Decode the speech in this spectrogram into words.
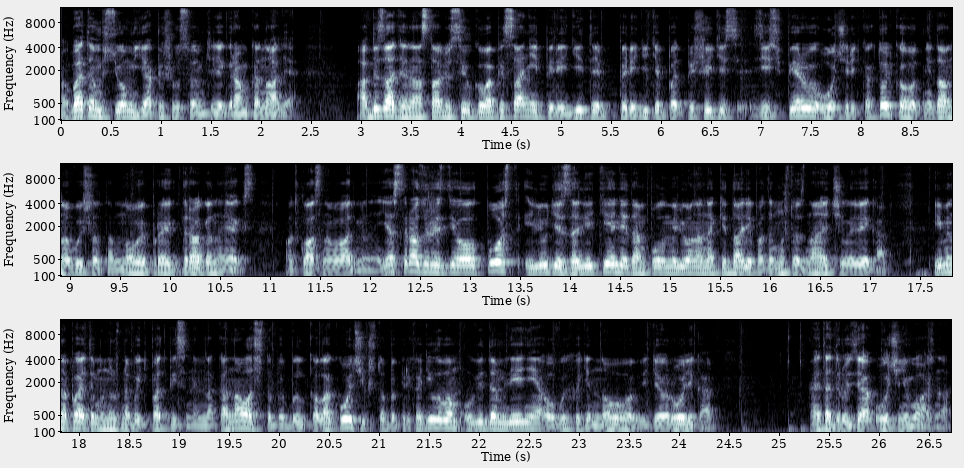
Об этом всем я пишу в своем телеграм-канале. Обязательно оставлю ссылку в описании, перейдите, перейдите, подпишитесь здесь в первую очередь. Как только вот недавно вышел там новый проект Dragon X от классного админа, я сразу же сделал пост и люди залетели, там полмиллиона накидали, потому что знают человека. Именно поэтому нужно быть подписанным на канал, чтобы был колокольчик, чтобы приходило вам уведомление о выходе нового видеоролика. Это, друзья, очень важно.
